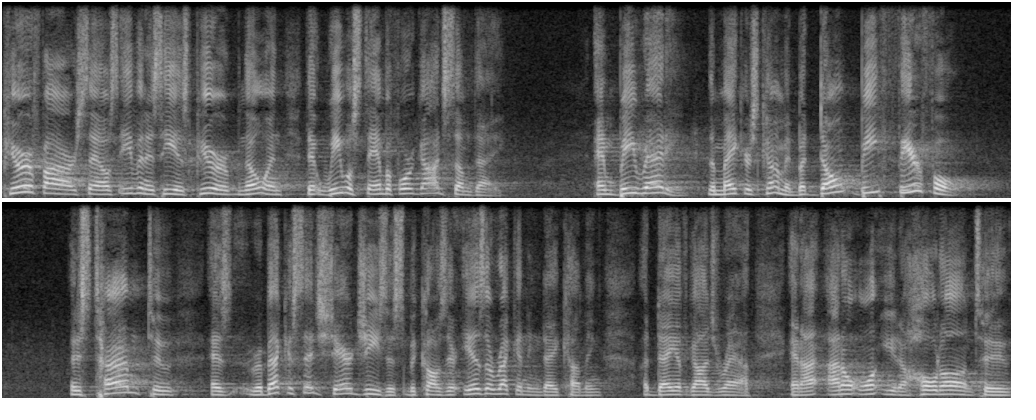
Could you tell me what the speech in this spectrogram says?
purify ourselves even as He is pure, knowing that we will stand before God someday. And be ready the Maker's coming. But don't be fearful. It's time to, as Rebecca said, share Jesus because there is a reckoning day coming, a day of God's wrath. And I, I don't want you to hold on to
